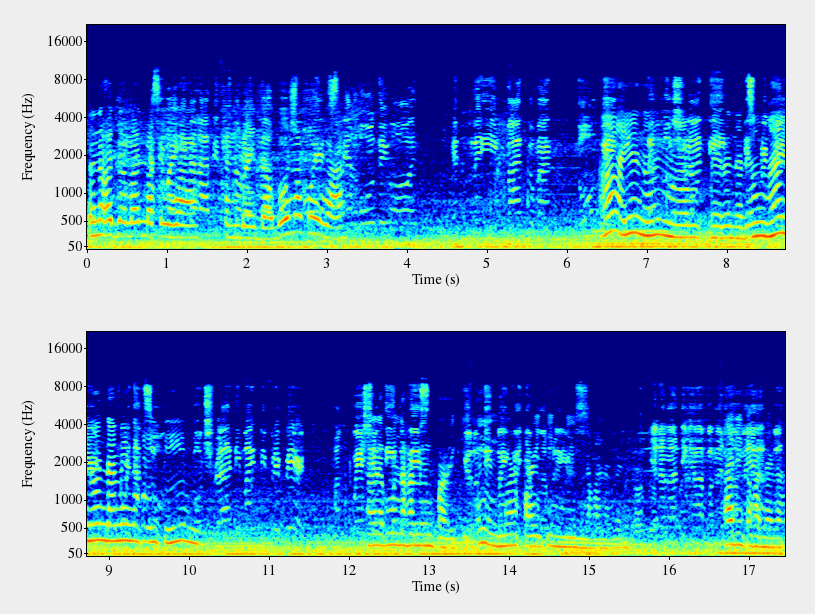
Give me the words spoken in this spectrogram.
Nanonood naman, Mapuwa, Sandedo. Go Mapuwa. Ah, ayun no. Yung mga meron na rin. Oo nga no, ang daming nakaitim. Hanap mo na kaming parking. Ayun, more parking lane nakalagay. Ah, dito ka na lang.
